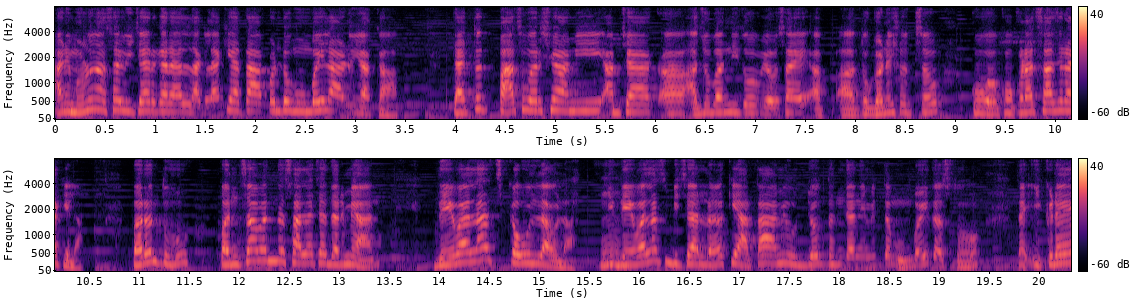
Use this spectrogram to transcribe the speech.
आणि म्हणून असा विचार करायला लागला की आता आपण तो मुंबईला आणूया का? त्यातच पाच वर्ष आम्ही आमच्या आजोबांनी तो व्यवसाय तो गणेशोत्सव को कोकणात साजरा केला. परंतु पंचावन्न सालाच्या दरम्यान देवालाच कौल लावला. की. देवालाच विचारलं की आता आम्ही उद्योगधंद्यानिमित्त मुंबईत असतो तर इकडे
